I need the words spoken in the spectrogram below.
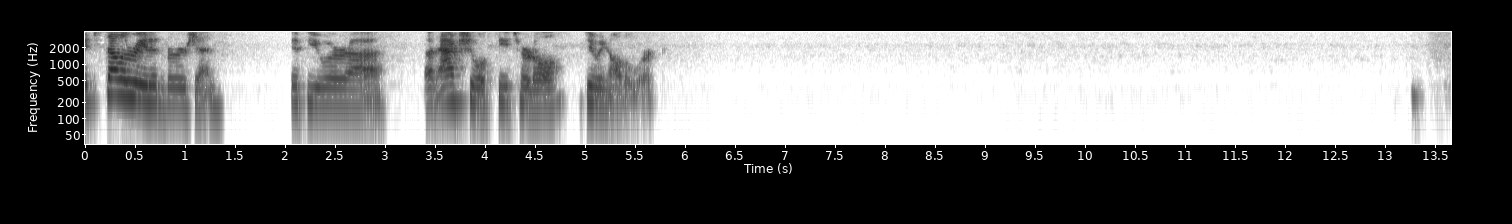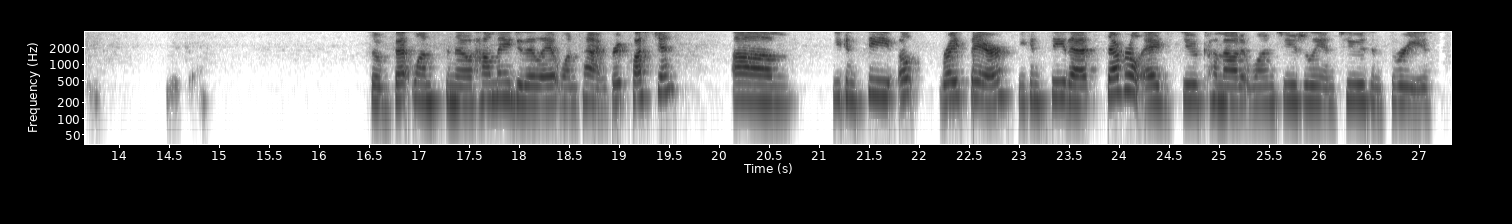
accelerated version if you were uh, an actual sea turtle doing all the work. So Bet wants to know how many do they lay at one time? Great question. Um, you can see, oh, right there, you can see that several eggs do come out at once, usually in twos and threes.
